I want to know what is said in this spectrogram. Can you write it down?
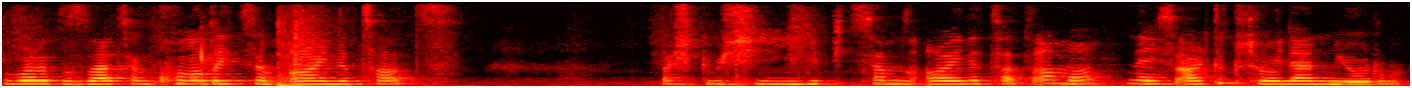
Bu arada zaten kola da içsem aynı tat. Başka bir şey yiyip içsem de aynı tat ama neyse artık söylenmiyorum.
